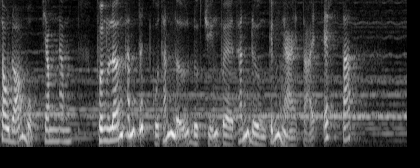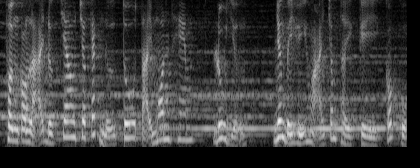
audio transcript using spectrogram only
Sau đó 100 năm, Phần lớn thánh tích của thánh nữ được chuyển về thánh đường kính ngài tại Estat. Phần còn lại được trao cho các nữ tu tại Monhem lưu giữ, nhưng bị hủy hoại trong thời kỳ có cuộc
